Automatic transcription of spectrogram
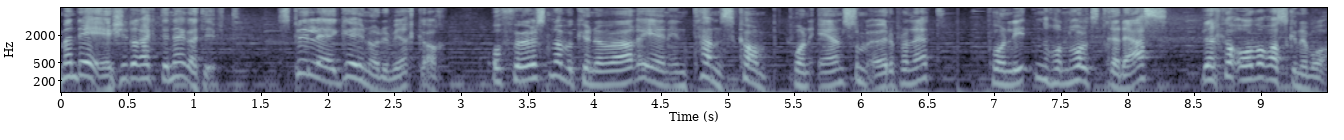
Men det er ikke direkte negativt. Spillet er gøy når det virker, og følelsen av å kunne være i en intens kamp på en ensom ødeplanet på en liten håndholdt 3DS virker overraskende bra.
